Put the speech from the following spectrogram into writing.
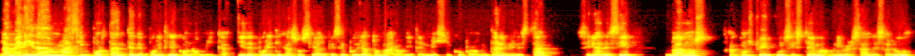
La medida más importante de política económica y de política social que se pudiera tomar ahorita en México para aumentar el bienestar sería decir, vamos a construir un sistema universal de salud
